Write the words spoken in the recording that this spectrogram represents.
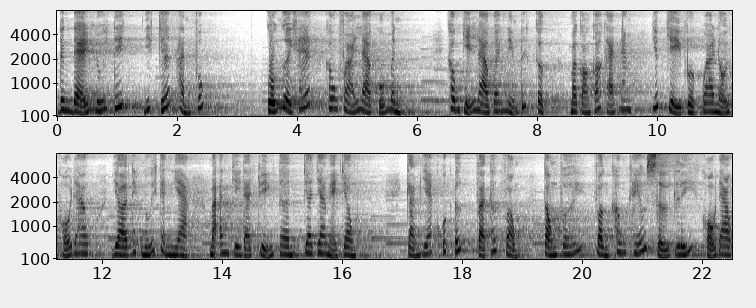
Đừng để nuối tiếc giết chết hạnh phúc của người khác không phải là của mình. Không chỉ là quan niệm tích cực mà còn có khả năng giúp chị vượt qua nỗi khổ đau do tiếc nuối căn nhà mà anh chị đã chuyển tên cho cha mẹ chồng. Cảm giác uất ức và thất vọng cộng với phần không khéo xử lý khổ đau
